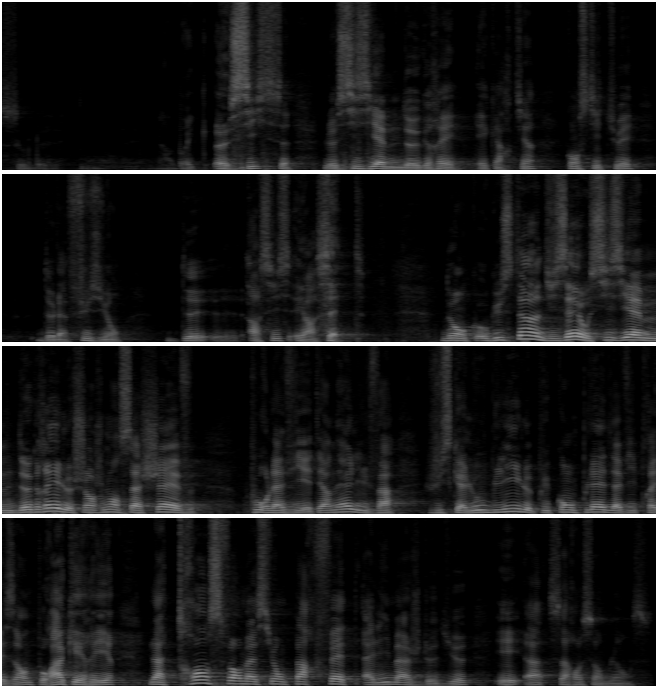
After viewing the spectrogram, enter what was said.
sous le rubrique E6, le sixième degré écartien constitué de la fusion de A6 et A7. Donc Augustin disait au sixième degré, le changement s'achève pour la vie éternelle, il va jusqu'à l'oubli le plus complet de la vie présente pour acquérir la transformation parfaite à l'image de Dieu et à sa ressemblance.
